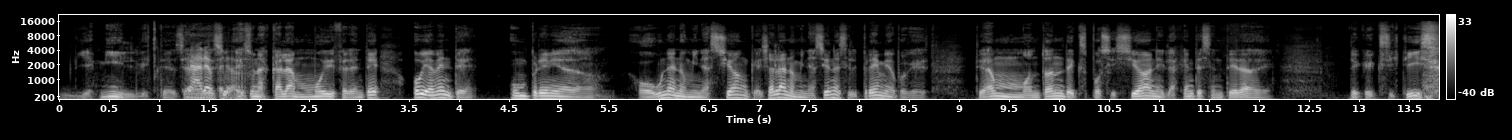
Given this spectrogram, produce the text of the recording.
10.000, ¿viste? O sea, Claro, es, pero- es una escala muy diferente. Obviamente, un premio o una nominación, que ya la nominación es el premio, porque te da un montón de exposición y la gente se entera de, de que existís.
